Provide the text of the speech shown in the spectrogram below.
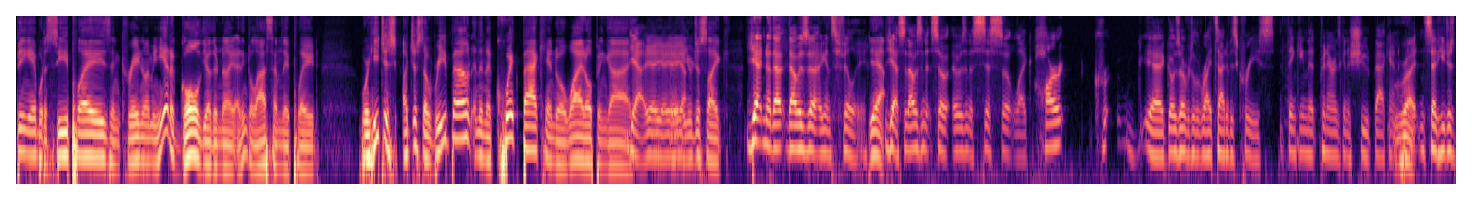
being able to see plays and creating. I mean, he had a goal the other night. I think the last time they played, where he just uh, just a rebound and then a quick backhand to a wide open guy. yeah, yeah, yeah, yeah. And yeah. you're just like, Yeah, no, that that was uh, against Philly. Yeah. yeah. So that was an so it was an assist. So like Hart, yeah, goes over to the right side of his crease, thinking that Panarin's going to shoot backhand. Right. But instead, he just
